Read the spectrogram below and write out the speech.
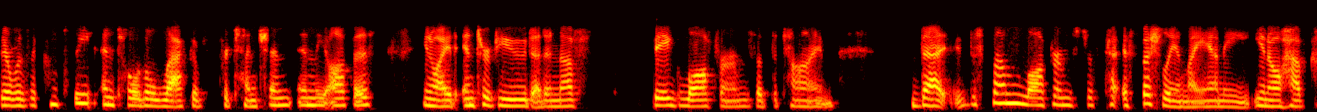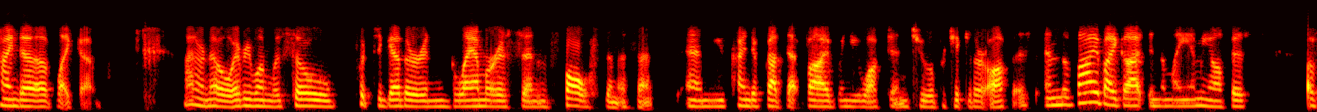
there was a complete and total lack of pretension in the office. You know, I had interviewed at enough big law firms at the time that some law firms just, especially in Miami, you know, have kind of like a, I don't know, everyone was so put together and glamorous and false in a sense. And you kind of got that vibe when you walked into a particular office. And the vibe I got in the Miami office of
